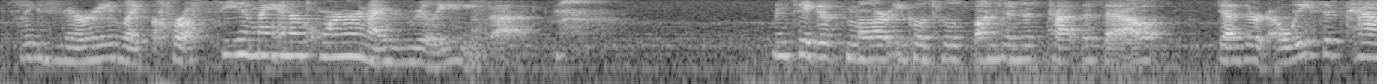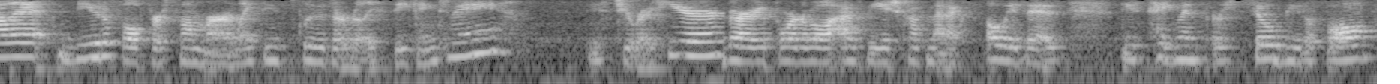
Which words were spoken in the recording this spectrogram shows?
It's like very like crusty in my inner corner and I really hate that. I'm gonna take a smaller Eco Tool sponge and just pat this out. Desert Oasis palette. Beautiful for summer. Like these blues are really speaking to me. These two right here, very affordable as BH Cosmetics always is. These pigments are so beautiful.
